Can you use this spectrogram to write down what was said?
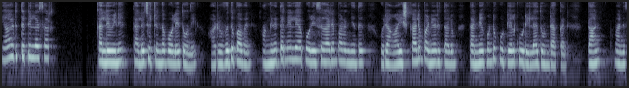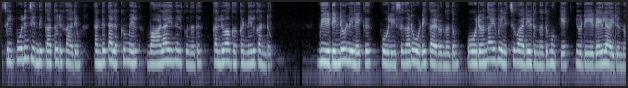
ഞാൻ എടുത്തിട്ടില്ല സാർ. കല്ലുവിന് തല ചുറ്റുന്ന പോലെ തോന്നി. അറുപത് പവൻ. അങ്ങനെ തന്നെയല്ലേ ആ പോലീസുകാരൻ പറഞ്ഞത്. ഒരു ആയുഷ്കാലം പണിയെടുത്താലും തന്നെ കൊണ്ട് കൂട്ടിയാൽ കൂടില്ല അതുണ്ടാക്കാൻ. താൻ മനസ്സിൽ പോലും ചിന്തിക്കാത്ത ഒരു കാര്യം തന്റെ തലക്കുമേൽ വാളായി നിൽക്കുന്നത് കല്ലു അകക്കണ്ണിയിൽ കണ്ടു. വീടിന്റെ ഉള്ളിലേക്ക് പോലീസുകാർ ഓടിക്കയറുന്നതും ഓരോന്നായി വലിച്ചു വാരിയിടുന്നതുമൊക്കെ ഞൊടിയിടയിലായിരുന്നു.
